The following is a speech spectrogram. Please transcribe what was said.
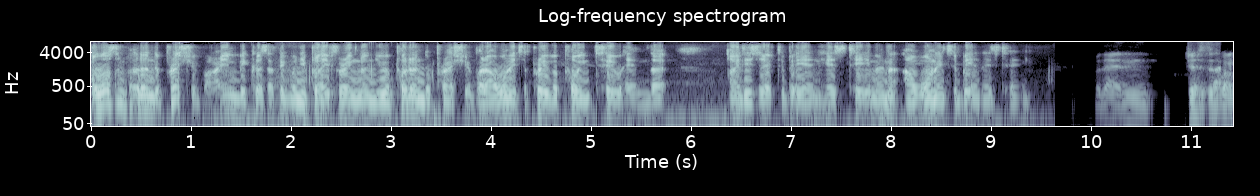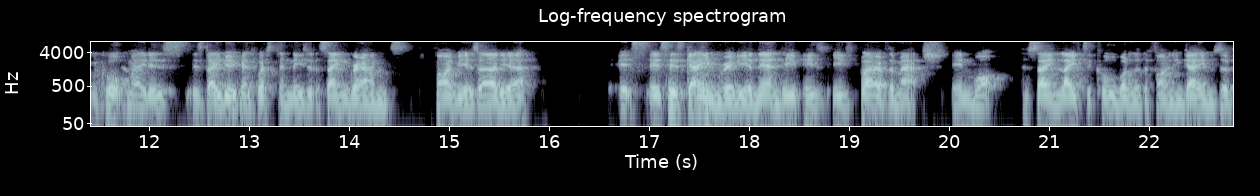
I wasn't put under pressure by him because I think when you play for England, you were put under pressure. But I wanted to prove a point to him that I deserved to be in his team and I wanted to be in his team. But then, just as when Cork made his, his debut against West Indies at the same ground five years earlier, it's it's his game really. In the end, he, he's he's player of the match in what Hussain later called one of the defining games of,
